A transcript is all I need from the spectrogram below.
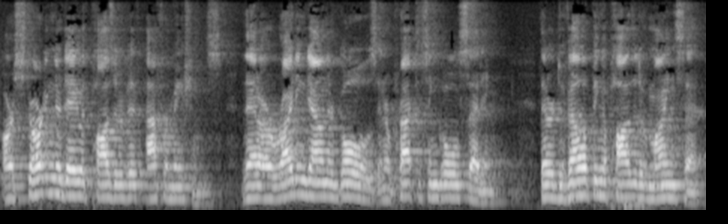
are starting their day with positive affirmations, that are writing down their goals and are practicing goal setting, that are developing a positive mindset.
